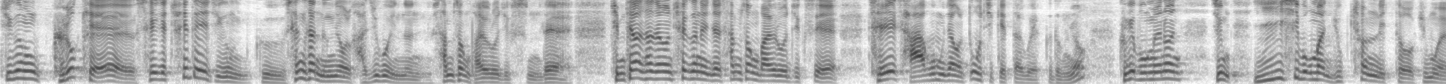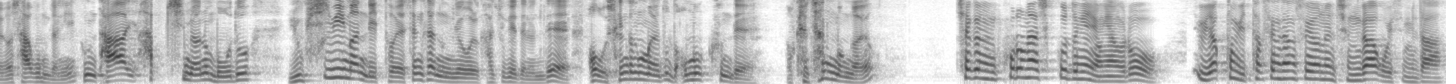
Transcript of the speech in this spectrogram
지금 그렇게 세계 최대의 지금 그 생산 능력을 가지고 있는 삼성 바이오로직스인데 김태환 사장은 최근에 이제 삼성 바이오로직스의 제4 공장을 또 짓겠다고 했거든요. 그게 보면은 지금 25만 6천 리터 규모예요. 4공장이. 그럼 다 합치면은 모두 62만 리터의 생산 능력을 가지게 되는데 어우 생각만 해도 너무 큰데 어, 괜찮은 건가요? 최근 코로나19 등의 영향으로 의약품 위탁 생산 수요는 증가하고 있습니다.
